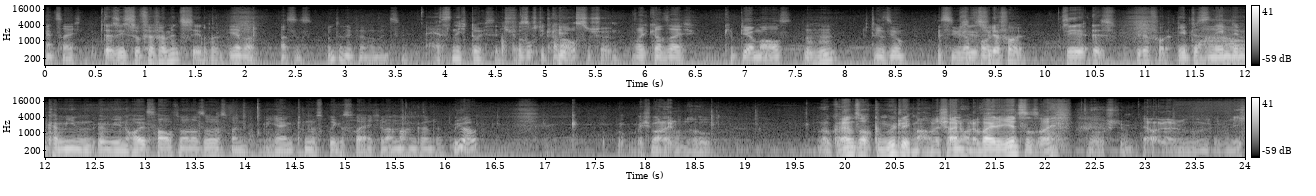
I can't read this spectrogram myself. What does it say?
ein Zeichen? Da siehst du Pfefferminztee drin. Ja, aber was ist unter dem Pfefferminztee? Er ist nicht Ich durchsichtig. versuche die Kanne Okay. auszuschütten. Wollte ich gerade sagen, ich kipp die einmal aus. Mhm. Ich drehe sie um. Ist sie wieder Sie ist voll? wieder voll. Sie ist wieder voll. Gibt es neben dem Kamin irgendwie einen Holzhaufen oder so, dass man hier ein knuspriges Feuerchen anmachen könnte? Ja. Ich meine, so. Wir können es auch gemütlich machen. Wir scheinen auch eine Weile hier zu sein. Ja, stimmt. Ja, ich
